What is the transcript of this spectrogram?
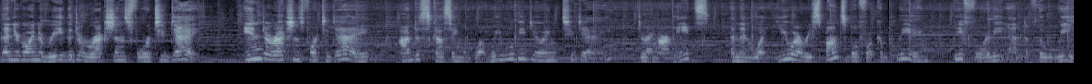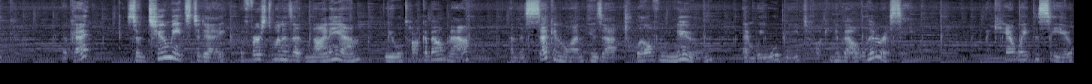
then you're going to read the directions for today. In directions for today, I'm discussing what we will be doing today during our meets and then what you are responsible for completing before the end of the week. Okay? So two meets today. The first one is at 9 a.m. We will talk about math. And the second one is at 12 noon and we will be talking about literacy. I can't wait to see you.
